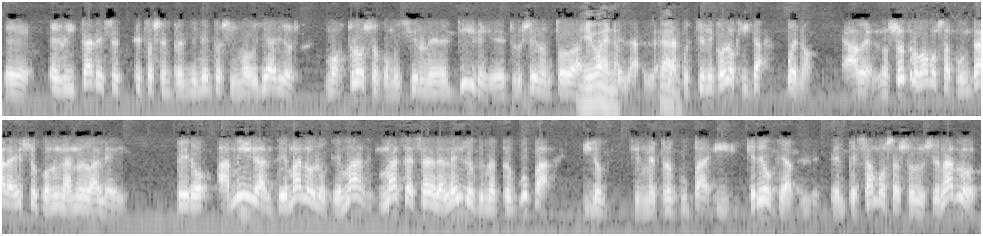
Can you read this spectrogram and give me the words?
eh, evitar estos emprendimientos inmobiliarios monstruosos como hicieron en el Tigre, que destruyeron toda la, cuestión ecológica. Bueno, a ver, nosotros vamos a apuntar a eso con una nueva ley, pero a mí de antemano lo que más, más allá de la ley, lo que me preocupa y lo que me preocupa y creo que empezamos a solucionarlo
